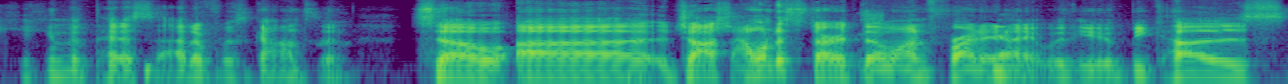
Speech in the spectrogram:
kicking the piss out of Wisconsin. So, uh, Josh, I want to start though on Friday Yeah. night with you because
